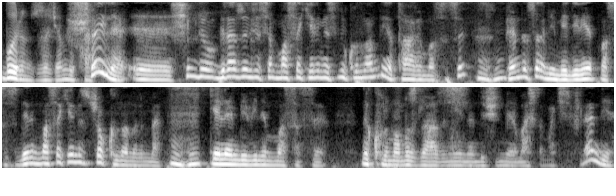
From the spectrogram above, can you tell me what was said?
buyurunuz hocam lütfen. Şöyle e, şimdi biraz önce sen masa kelimesini kullandın ya tarih masası. Hı hı. Ben de sana bir medeniyet masası. Benim masa kelimesi çok kullanırım ben. Hı hı. Gelen bir bilim masası. Ne kurmamız lazım yeniden düşünmeye başlamak için falan diye.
